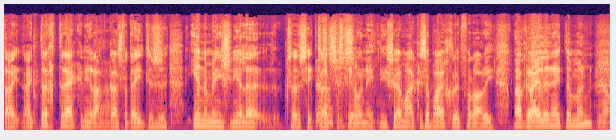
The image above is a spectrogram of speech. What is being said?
hy hy terugtrek in die radkas wat hy het is 'n eendimensionele ek sou sê klasstelsel net nie. So maar ek is 'n baie groot Ferrari, maar ek ry hulle net te min. Ja.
